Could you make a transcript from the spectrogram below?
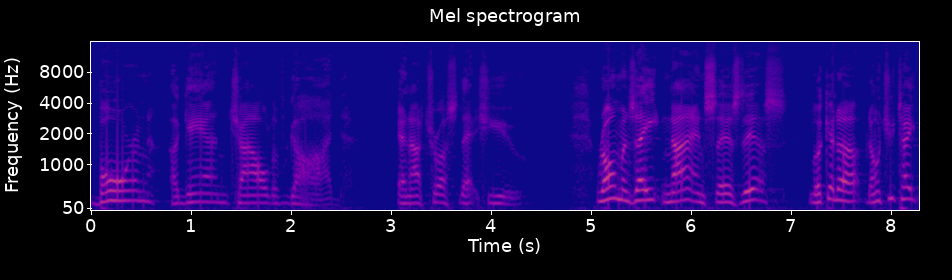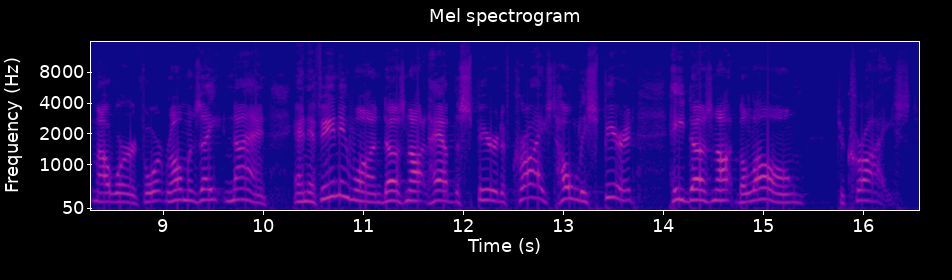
born again child of God. And I trust that's you. Romans 8 and 9 says this. Look it up. Don't you take my word for it. Romans 8 and 9. And if anyone does not have the Spirit of Christ, Holy Spirit, he does not belong to Christ.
